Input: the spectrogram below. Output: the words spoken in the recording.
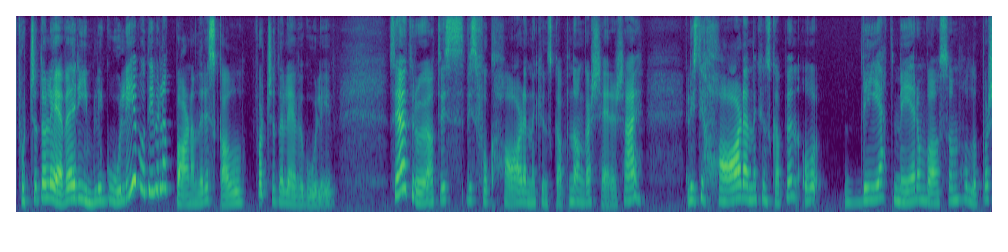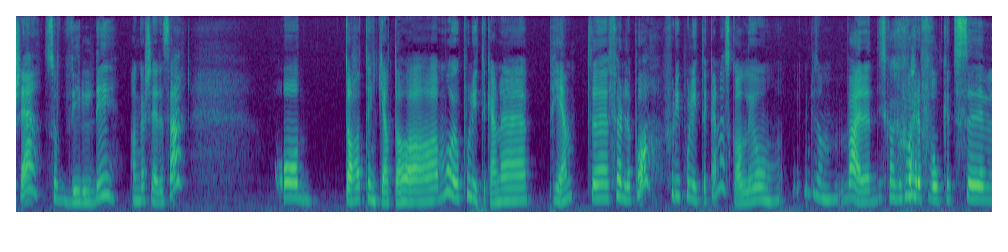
fortsette å leve rimelig gode liv, og de vil at barna deres skal fortsette å leve gode liv. Så jeg tror jo at hvis, hvis folk har denne kunnskapen og engasjerer seg, eller hvis de har denne kunnskapen og vet mer om hva som holder på å skje, så vil de engasjere seg. Og da tenker jeg at da må jo politikerne pent uh, følge på. Fordi politikerne skal jo liksom være De skal jo være folkets uh,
